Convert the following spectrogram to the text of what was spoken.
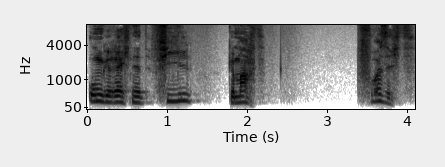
umgerechnet, viel gemacht. Vorsicht.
